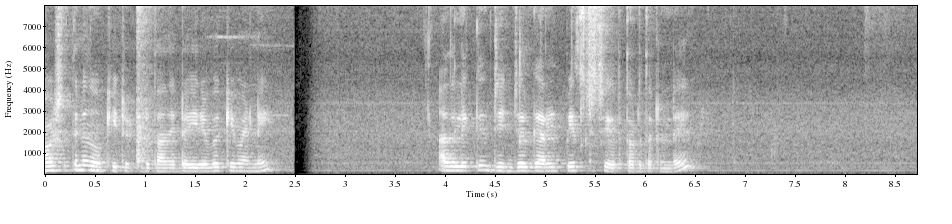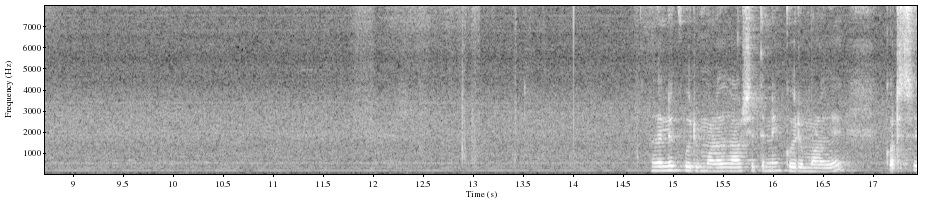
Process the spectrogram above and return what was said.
ആവശ്യത്തിന് നോക്കിയിട്ട് ഇട്ടെടുത്താൽ കേട്ടോ. എരിവയ്ക്ക് വേണ്ടി അതിലേക്ക് ജിഞ്ചർ ഗാർലിക് പേസ്റ്റ് ചേർത്ത് കൊടുത്തിട്ടുണ്ട്. അതിൽ കുരുമുളക് ആവശ്യത്തിന് കുരുമുളക് കുറച്ച്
